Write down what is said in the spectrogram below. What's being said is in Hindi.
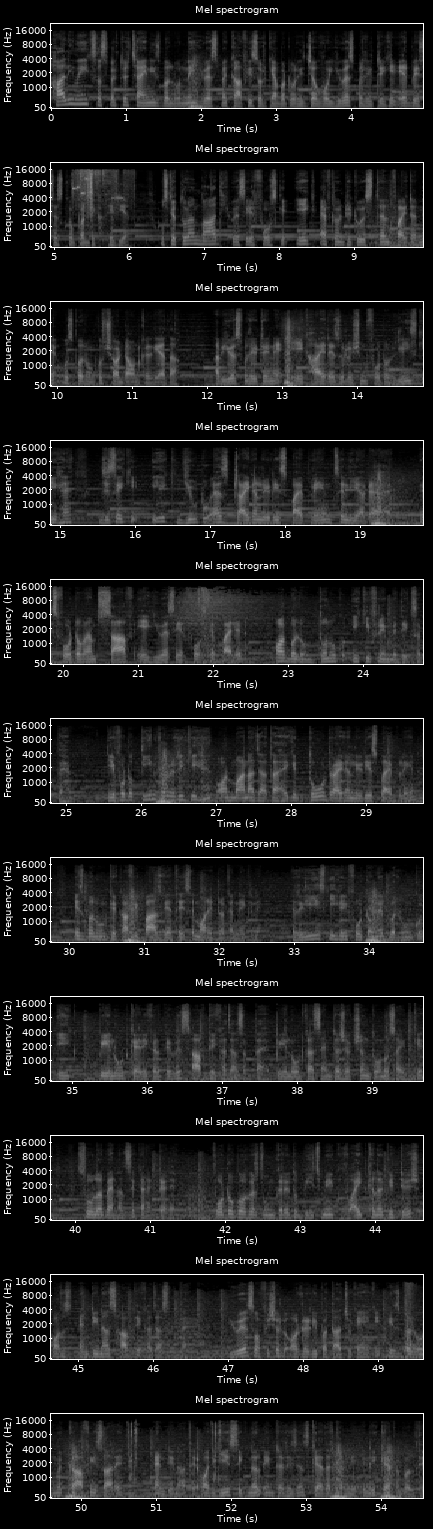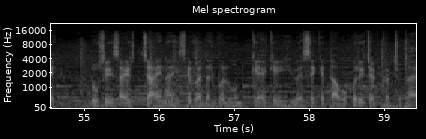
हाल ही में एक सस्पेक्टेड चाइनीज़ बलून ने यूएस में काफ़ी सुर्खियाँ बटोरी, जब वो यूएस मिलिट्री के एयर बेसिस के ऊपर दिखाई दिया। उसके तुरंत बाद यूएस एयरफोर्स के एक F twenty two stealth fighter ने उस बलून को शॉट डाउन कर दिया था। अब यूएस मिलिट्री ने एक हाई रेजोल्यूशन फ़ोटो रिलीज़ की है, जिसे कि एक U two S dragon lady spy plane से लिया गया है। इस फ़ोटो में हम साफ़ एक यूएस एयरफोर्स के पायलट और बलून दोनों को एक ही फ्रेम में देख सकते हैं। ये फ़ोटो तीन फरवरी की है और माना जाता है कि दो ड्रैगन लेडीज़ पाइपलाइन इस बलून के काफ़ी पास गए थे इसे मॉनिटर करने के लिए। रिलीज़ की गई फ़ोटो में बलून को एक पेलोड कैरी करते हुए साफ़ देखा जा सकता है। पेलोड का सेंटर सेक्शन दोनों साइड के सोलर पैनल से कनेक्टेड है। फ़ोटो को अगर जूम करें तो बीच में एक वाइट कलर की डिश और एंटीना साफ़ देखा जा सकता है। यूएस ऑफिशियल ऑलरेडी बता चुके हैं कि इस बलून में काफ़ी सारे एंटीना थे और ये सिग्नल इंटेलिजेंस गैदर करने के लिए कैपेबल थे। दूसरी साइड चाइना इसे वेदर बलून कह के यूएसए के दावों को रिजेक्ट कर चुका है।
